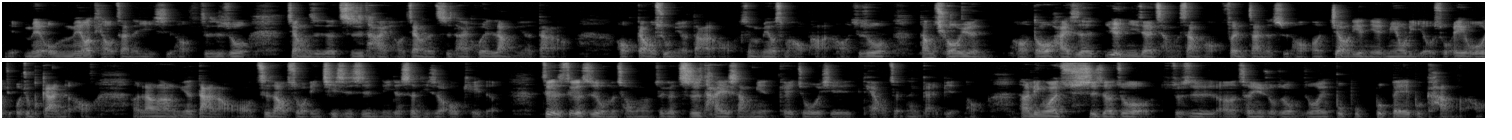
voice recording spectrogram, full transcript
也没有我们没有挑战的意思哈，只是说这样子的姿态哈，这样的姿态会让你的大脑哦告诉你的大脑是没有什么好怕的哈，就是说当球员哦都还是愿意在场上哦奋战的时候哦，教练也没有理由说，哎，我我就不干了哈，让让你的大脑知道说，哎，其实是你的身体是 OK 的。这个这个是我们从这个姿态上面可以做一些调整跟改变哦。那另外试着做，就是呃成语所说，我们说不不不卑不亢嘛哈。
